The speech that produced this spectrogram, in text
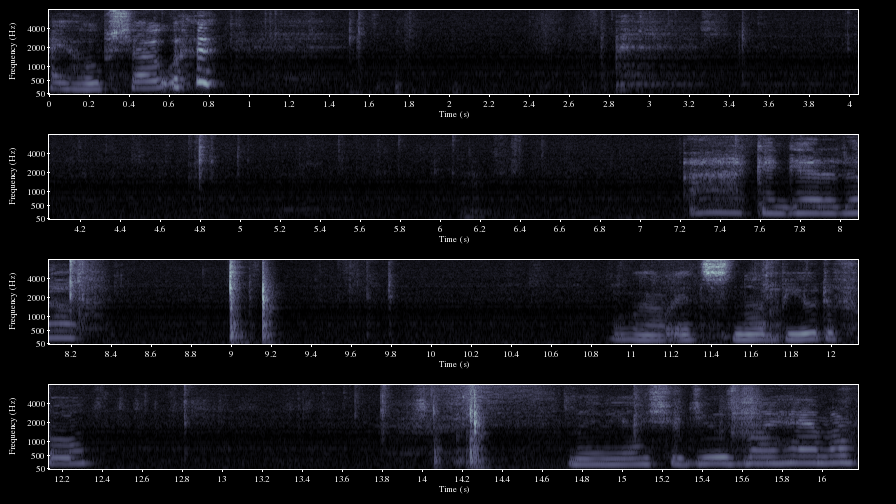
I hope so. ah, I can get it off. Well, it's not beautiful. Maybe I should use my hammer.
